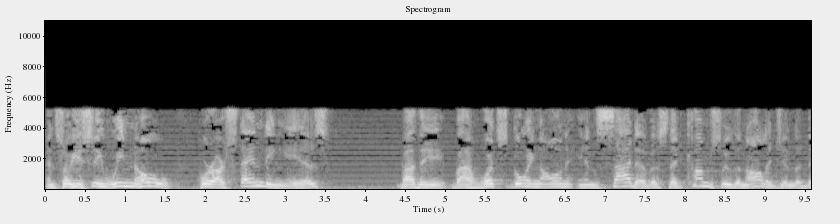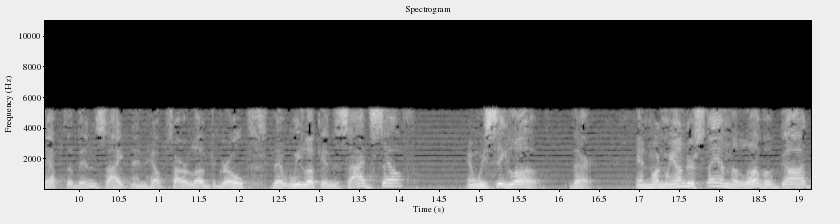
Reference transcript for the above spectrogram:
And so you see, we know where our standing is by the by what's going on inside of us that comes through the knowledge and the depth of insight and helps our love to grow that we look inside self and we see love there. And when we understand the love of God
